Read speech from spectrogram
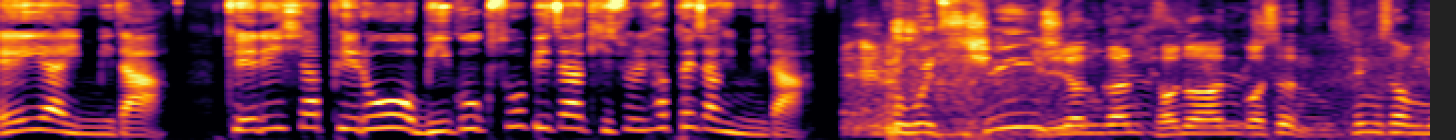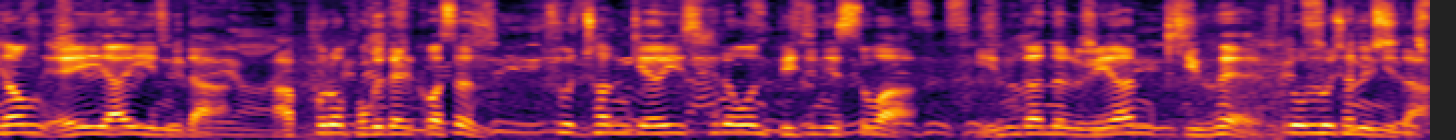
AI입니다. 게리 샤피로 미국 소비자 기술 협회장입니다. 1년간 변화한 것은 생성형 AI입니다. 앞으로 보게 될 것은 수천 개의 새로운 비즈니스와 인간을 위한 기회 솔루션입니다.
